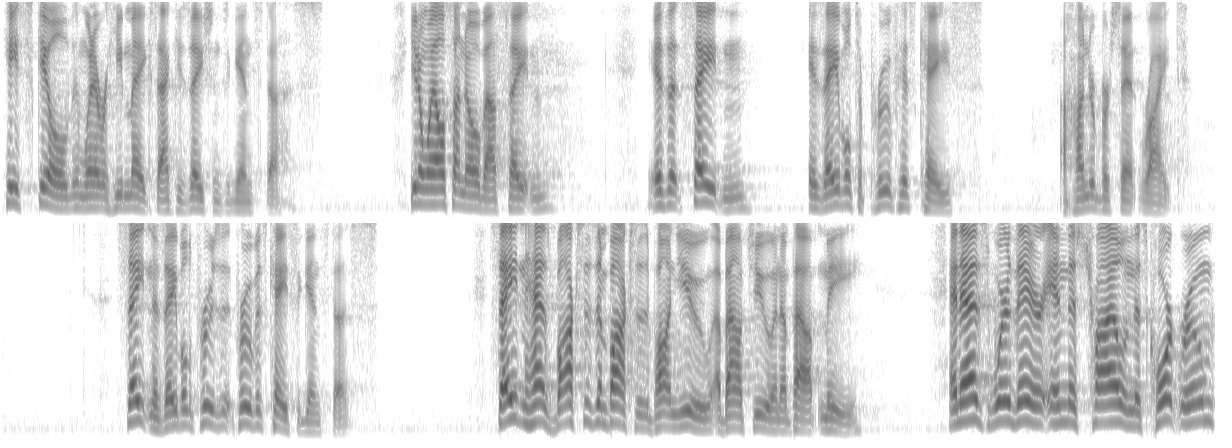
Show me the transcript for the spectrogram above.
He's skilled in whenever he makes accusations against us. You know what else I know about Satan? Is that Satan is able to prove his case 100% right. Satan is able to prove, prove his case against us. Satan has boxes and boxes upon you, about you, and about me. And as we're there in this trial, in this courtroom,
